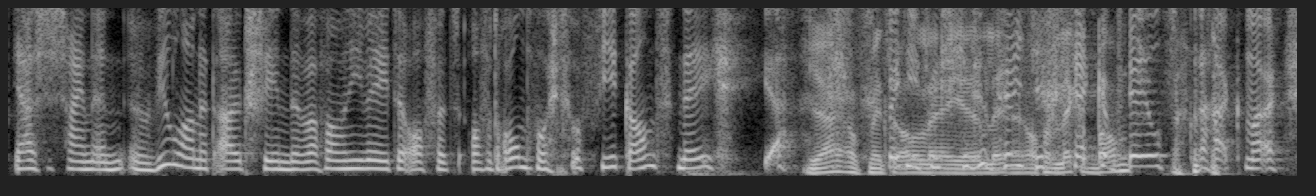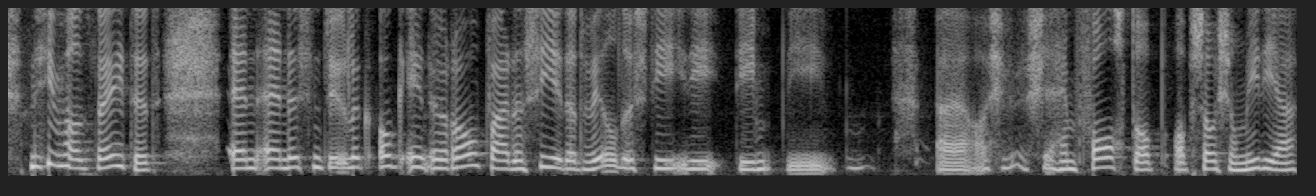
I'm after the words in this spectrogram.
ja, ze zijn een, een wiel aan het uitvinden waarvan we niet weten of het, of het rond wordt of vierkant. Nee, ja. Ja, of met Ik weet niet, allerlei, misschien eh, een le- beetje of een lekker gekke band. beeldspraak, maar niemand weet het. En, en dus natuurlijk ook in Europa, dan zie je dat Wilders, die, die, die, die eh, als, je, hem volgt op, op social media,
